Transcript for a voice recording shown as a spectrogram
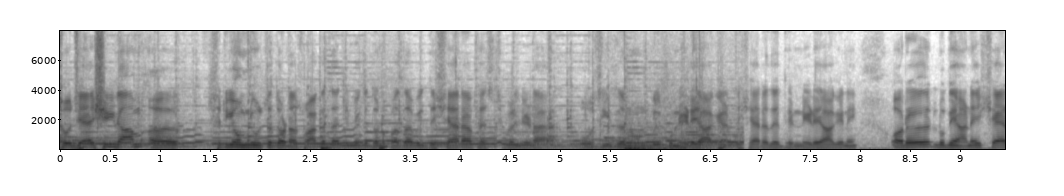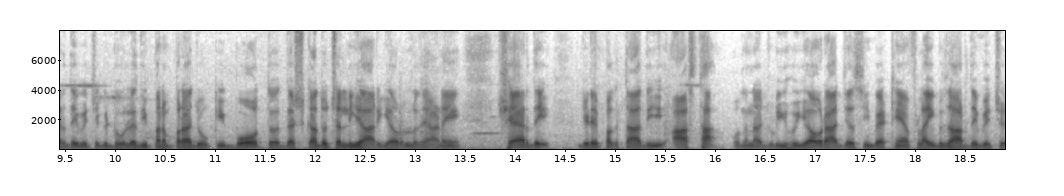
ਸੋ ਜੈ ਸ਼੍ਰੀ ਰਾਮ ਸ਼੍ਰੀ ਓਮ ਨਿਊਜ਼ ਤੇ ਤੁਹਾਡਾ ਸਵਾਗਤ ਹੈ। ਜਿਵੇਂ ਕਿ ਤੁਹਾਨੂੰ ਪਤਾ ਵੀ ਦੁਸ਼ਹਿਰਾ ਫੈਸਟੀਵਲ ਜਿਹੜਾ ਹੈ, ਉਹ ਸੀਜ਼ਨ ਹੁਣ ਬਿਲਕੁਲ ਨੇੜੇ ਆ ਗਿਆ, ਦੁਸ਼ਹਿਰੇ ਦੇ ਦਿਨ ਨੇੜੇ ਆ ਗਏ ਨੇ। ਔਰ ਲੁਧਿਆਣੇ ਸ਼ਹਿਰ ਦੇ ਵਿੱਚ ਇੱਕ ਡੋਲੇ ਦੀ ਪਰੰਪਰਾ ਜੋ ਕਿ ਬਹੁਤ ਦਸ਼ਕਾਂ ਤੋਂ ਚੱਲੀ ਆ ਰਹੀ ਹੈ ਔਰ ਲੁਧਿਆਣੇ ਸ਼ਹਿਰ ਦੇ ਜਿਹੜੇ ਭਗਤਾਂ ਦੀ ਆਸਥਾ ਉਹਦੇ ਨਾਲ ਜੁੜੀ ਹੋਈ ਹੈ ਔਰ ਅੱਜ ਅਸੀਂ ਬੈਠੇ ਹਾਂ ਫਲਾਈ ਬਾਜ਼ਾਰ ਦੇ ਵਿੱਚ।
